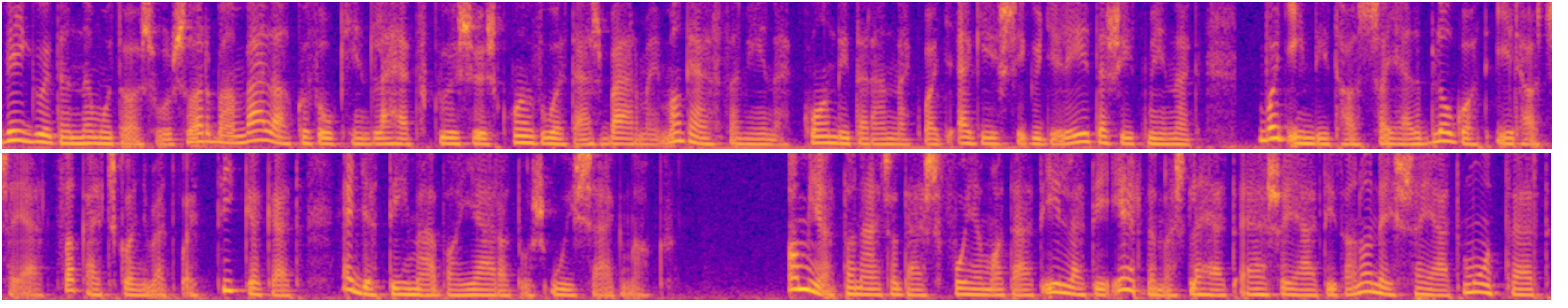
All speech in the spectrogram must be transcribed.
Végül, de nem utolsó sorban vállalkozóként lehetsz külsős konzultás bármely magánszemélynek, konditerennek vagy egészségügyi létesítménynek, vagy indíthatsz saját blogot, írhatsz saját szakácskönyvet vagy cikkeket egy a témában járatos újságnak. Ami a tanácsadás folyamatát illeti, érdemes lehet elsajátítanod egy saját módszert,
